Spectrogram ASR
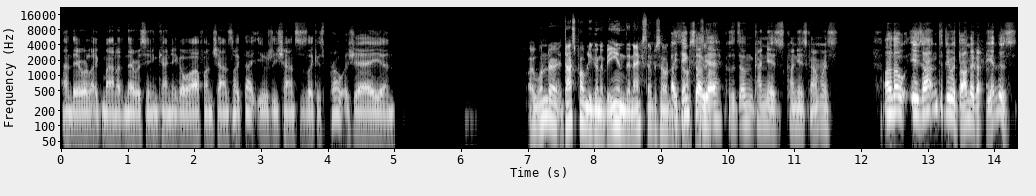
and they were like, "Man, I've never seen Kanye go off on Chance like that. Usually, Chance is like his protege and." I wonder. That's probably going to be in the next episode. I think so. Yeah, because it's on Kanye's Kanye's cameras. Although, is that to do with Donda at the end? Is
